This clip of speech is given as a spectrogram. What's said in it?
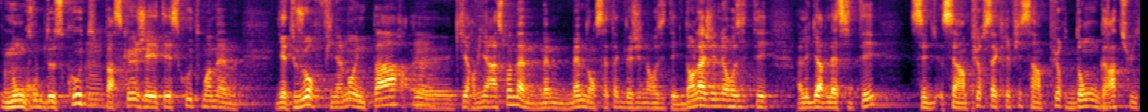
mon groupe de scouts mm. parce que j'ai été scout moi-même. Il y a toujours finalement une part euh, qui revient à soi-même, même, même dans cet acte de générosité. Dans la générosité à l'égard de la cité, c'est un pur sacrifice, c'est un pur don gratuit.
